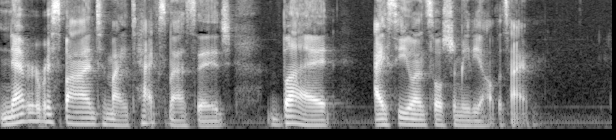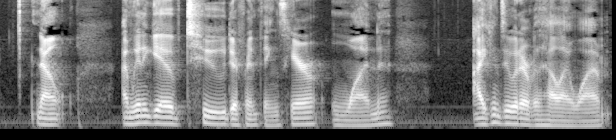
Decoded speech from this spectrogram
never respond to my text message, but I see you on social media all the time. Now, I'm going to give two different things here. One, I can do whatever the hell I want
